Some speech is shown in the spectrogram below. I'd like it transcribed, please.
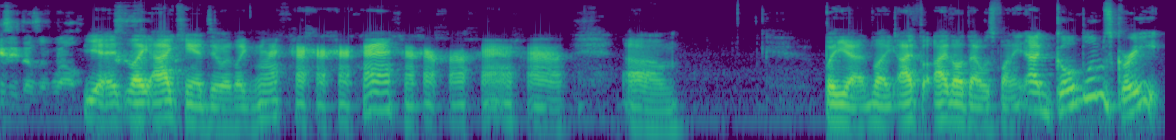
AC does it well. Yeah, like I can't do it. Like, um, but yeah, like I, th- I thought that was funny. Uh, Goldblum's great.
